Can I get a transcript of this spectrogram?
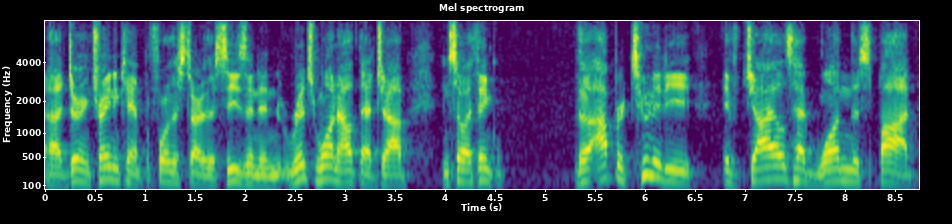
uh, during training camp before the start of the season, and Rittich won out that job. And so I think the opportunity, if Gillies had won the spot,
